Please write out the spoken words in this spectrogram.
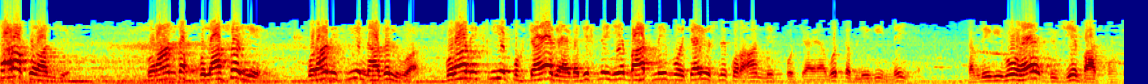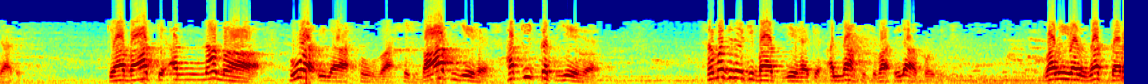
سارا قرآن یہ قرآن کا خلاصہ یہ قرآن اس لیے نازل ہوا۔ قرآن اس لیے پہنچایا جائے گا۔ جس نے یہ بات نہیں پہنچائی، اس نے قرآن نہیں پہنچایا۔ وہ تبلیغی نہیں ہے۔ تبلیغی وہ ہے جو یہ بات پہنچا دے۔ کیا بات کہ انما ہوا الہ واحد؟ بات یہ ہے، حقیقت یہ ہے، سمجھنے کی بات یہ ہے کہ اللہ کے سوا الہ کوئی نہیں۔ ولی عزت کر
